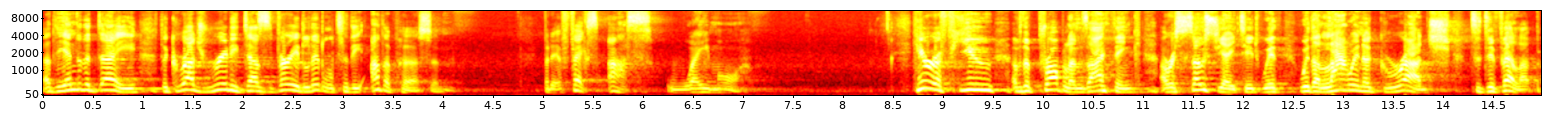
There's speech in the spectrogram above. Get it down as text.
At the end of the day, the grudge really does very little to the other person, but it affects us way more. Here are a few of the problems I think are associated with, with allowing a grudge to develop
